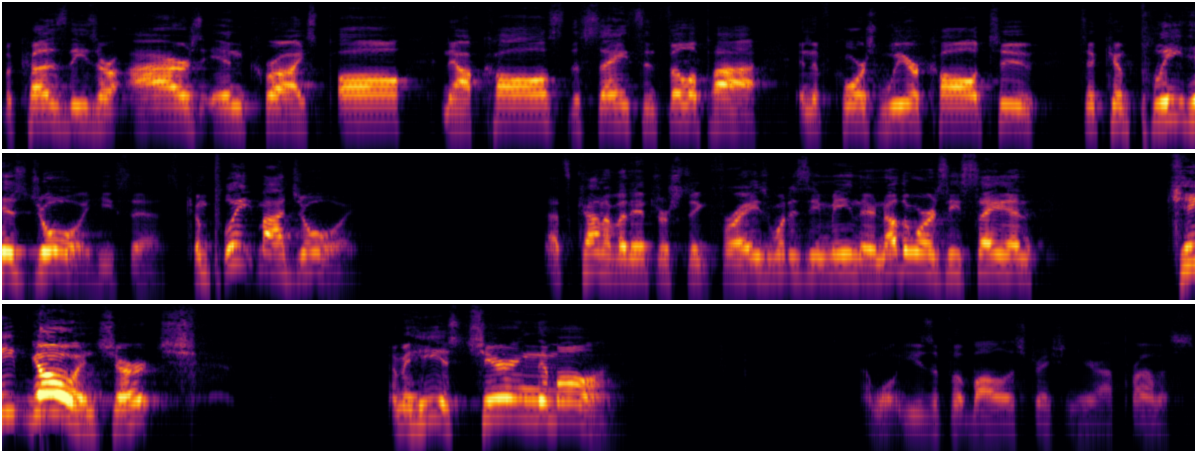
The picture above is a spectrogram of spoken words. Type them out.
Because these are ours in Christ, Paul now calls the saints in Philippi, and of course, we are called to, to complete his joy, he says. Complete my joy. That's kind of an interesting phrase. What does he mean there? In other words, he's saying, keep going, church. I mean, he is cheering them on. I won't use a football illustration here, I promise.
